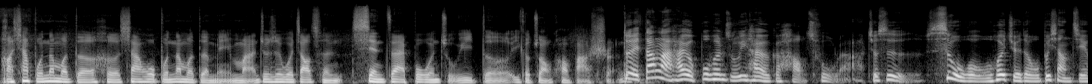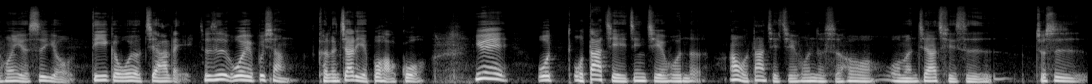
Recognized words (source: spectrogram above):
好像不那么的和善或不那么的美满，就是会造成现在不婚主义的一个状况发生。对，当然还有不婚主义还有一个好处啦，就是是我我会觉得我不想结婚也是有第一个我有家累，就是我也不想可能家里也不好过，因为我我大姐已经结婚了，啊，我大姐结婚的时候，我们家其实就是。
